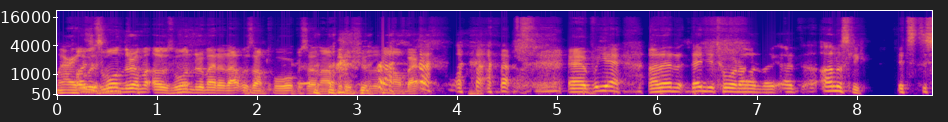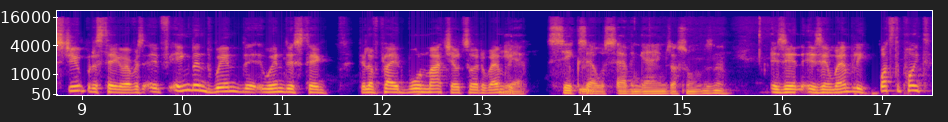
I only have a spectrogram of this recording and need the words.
I was wondering, I was wondering whether that was on purpose or not, but I should have known better. uh, but yeah, and then then you turn on. Like, uh, honestly, it's the stupidest thing I've ever. Seen. If England win the, win this thing, they'll have played one match outside of Wembley. Yeah, six out of seven games or something, isn't it? Is in is in Wembley. What's the point?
